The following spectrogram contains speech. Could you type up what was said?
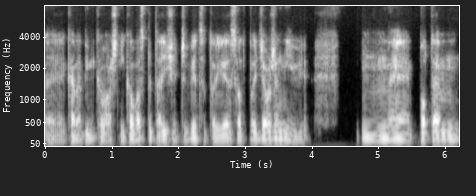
e, karabin Kałasznikowa, spytali się, czy wie, co to jest. Odpowiedział, że nie wie. Mm, potem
